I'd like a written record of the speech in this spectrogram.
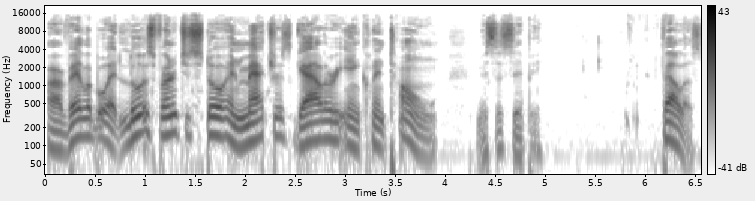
are available at Lewis Furniture Store and Mattress Gallery in Clinton, Mississippi. Fellas,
